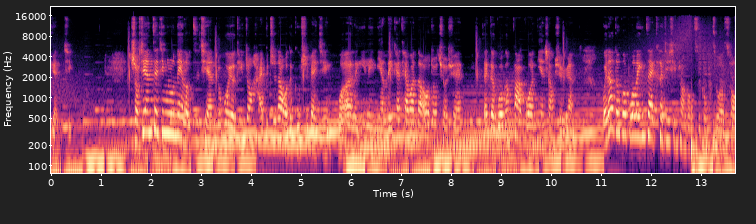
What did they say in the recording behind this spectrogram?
愿景。首先，在进入内楼之前，如果有听众还不知道我的故事背景，我二零一零年离开台湾到欧洲求学，在德国跟法国念商学院，回到德国柏林，在科技新创公司工作，我从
